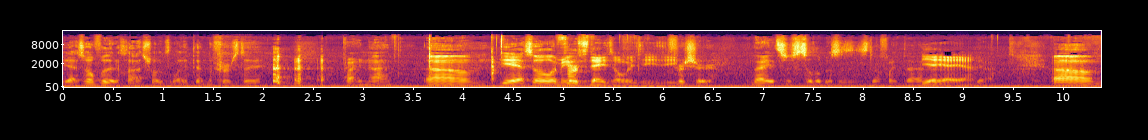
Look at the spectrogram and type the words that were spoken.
Yeah, so hopefully the class runs light then the first day. Probably not. Um, yeah, so I mean, first day is always easy for sure. Like, it's just syllabuses and stuff like that. Yeah, yeah, yeah. Yeah. Um,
